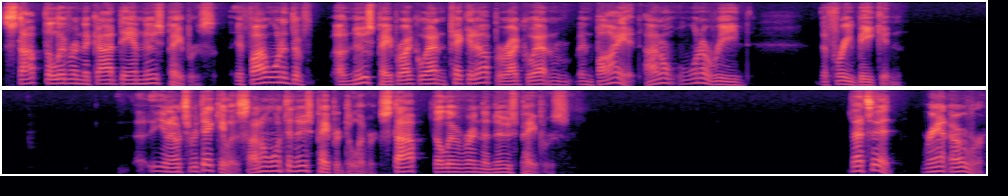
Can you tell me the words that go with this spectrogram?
Stop delivering the goddamn newspapers. If I wanted to, a newspaper, I'd go out and pick it up or I'd go out and, and buy it. I don't want to read the Free Beacon you know, it's ridiculous. I don't want the newspaper delivered. Stop delivering the newspapers. That's it. Rant over.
